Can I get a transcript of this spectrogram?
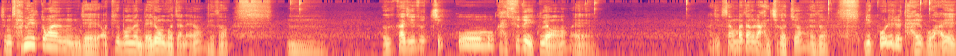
지금 3일 동안 이제 어떻게 보면 내려온 거잖아요. 그래서 음, 여기까지도 찍고 갈 수도 있고요. 예. 아직 쌍바닥을 안 찍었죠. 그래서 밑꼬리를 달고 아예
